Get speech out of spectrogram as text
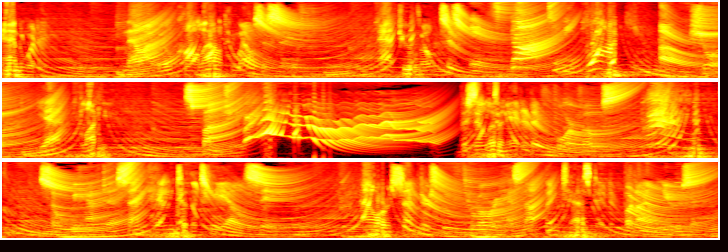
and Woody. Now I will call out who else is safe. At two votes is It's got to be Blocky. Oh, sure. Yeah, Blocky. Sponge. This eliminated at four votes. So we have to send him to the TLC. Our sender thrower has not been tested, but I'll use it.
